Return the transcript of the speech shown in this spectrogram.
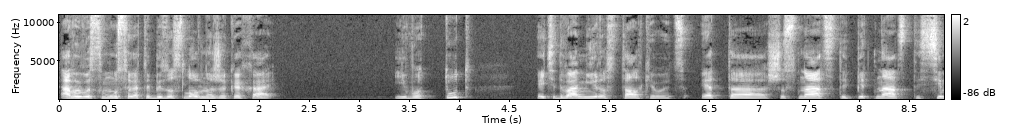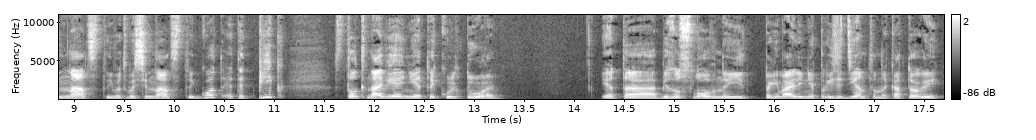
а вывоз мусора это безусловно ЖКХ. И вот тут эти два мира сталкиваются. Это 16, 15, 17 и вот 18 год, это пик столкновения этой культуры. Это, безусловно, и прямая линия президента, на которой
